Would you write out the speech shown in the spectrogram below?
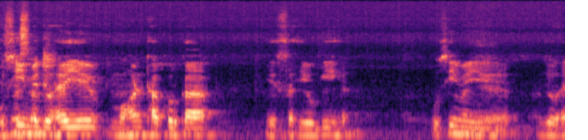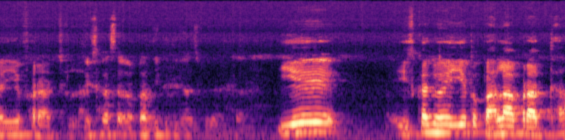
उसी में जो है ये मोहन ठाकुर का ये सहयोगी है। उसी में ये जो है ये फरार चल रहा है। इसका सर आपराधिक इतिहास है। ये इसका जो है ये तो पहला अपराध था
